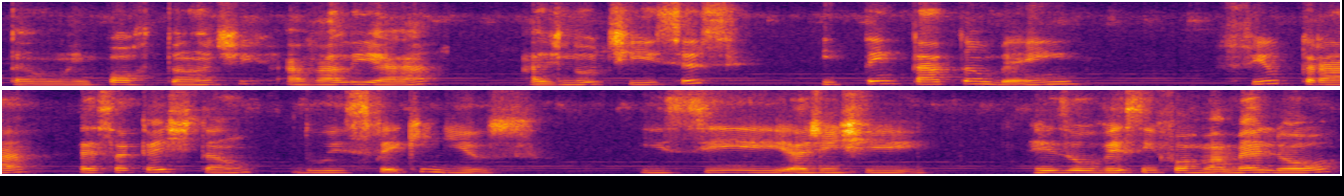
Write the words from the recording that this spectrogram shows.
Então, é importante avaliar as notícias e tentar também filtrar essa questão dos fake news. E se a gente resolver se informar melhor,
